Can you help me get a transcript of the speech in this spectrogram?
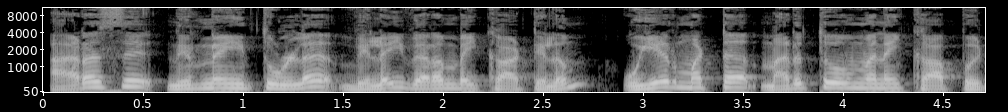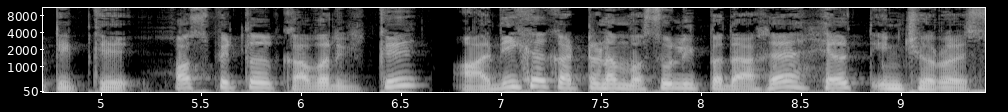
அரசு நிர்ணயித்துள்ள விலை வரம்பை காட்டிலும் உயர்மட்ட மருத்துவமனை காப்பீட்டிற்கு ஹாஸ்பிட்டல் கவரிற்கு அதிக கட்டணம் வசூலிப்பதாக ஹெல்த் இன்சூரன்ஸ்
